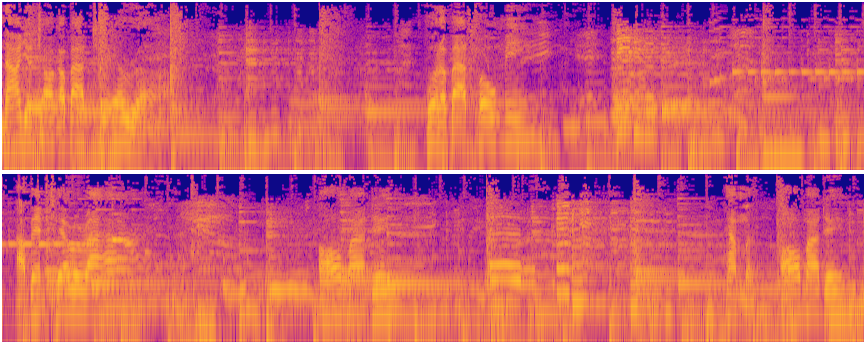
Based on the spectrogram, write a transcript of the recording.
Now you talk about terror. What about for me? I've been terrorized all my day. Hammer all my day.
